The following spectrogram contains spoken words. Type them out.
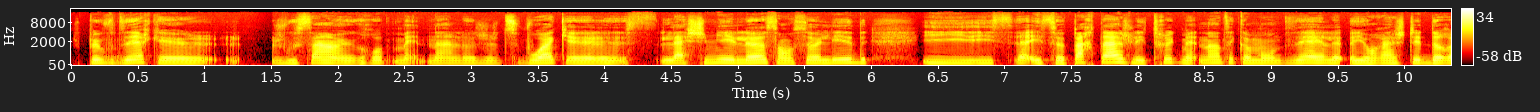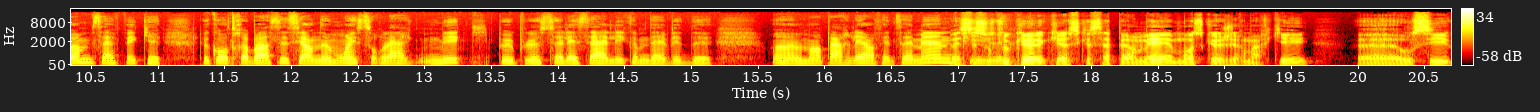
je peux vous dire que je vous sens un groupe maintenant. Là. Je, tu vois que la chimie est là, ils sont solides, ils, ils, ils se partagent les trucs maintenant. Tu sais, comme on disait, le- ils ont rajouté de drum, ça fait que le contrebassiste, il y en a moins sur la rythmique, il peut plus se laisser aller, comme David euh, m'en parlait en fin de semaine. Ben, c'est surtout que, que ce que ça permet, moi, ce que j'ai remarqué, euh, aussi,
